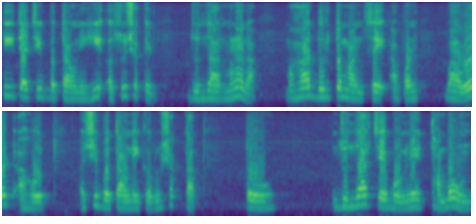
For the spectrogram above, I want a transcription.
ती त्याची बतावणी ही असू शकेल. झुंजार म्हणाला महाधूर्त माणसे आपण बावळट आहोत अशी बतावणी करू शकतात. तो झुंजारचे बोलणे थांबवून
